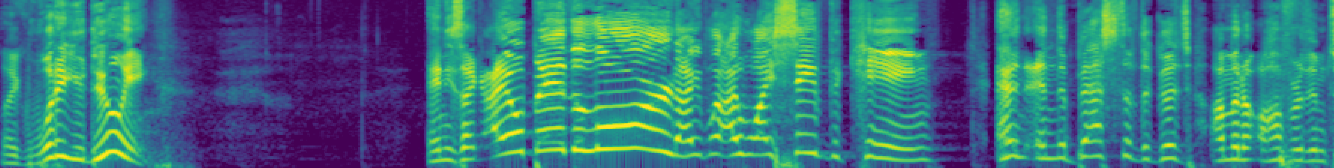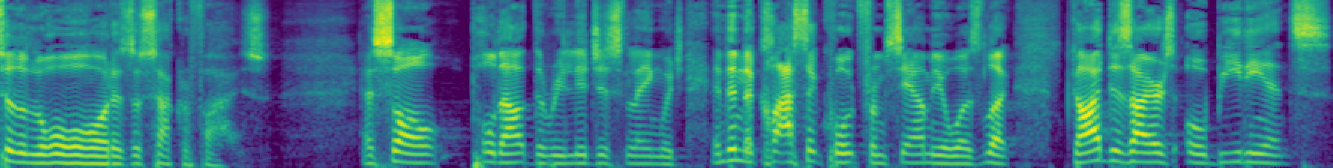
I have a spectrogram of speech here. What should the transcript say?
like, what are you doing? And he's like, I obeyed the Lord. I, I, I saved the king. And, and the best of the goods, I'm going to offer them to the Lord as a sacrifice. As Saul pulled out the religious language. And then the classic quote from Samuel was Look, God desires obedience,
